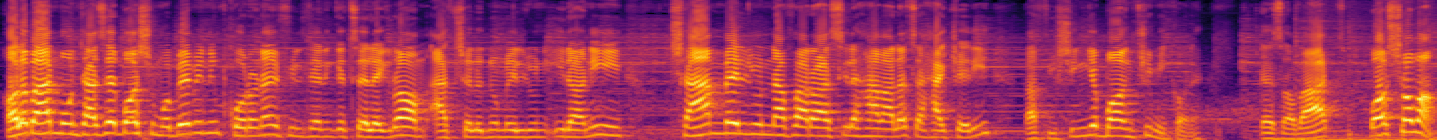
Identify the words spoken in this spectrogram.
حالا باید منتظر باشیم و ببینیم کرونا فیلترینگ تلگرام از 42 میلیون ایرانی چند میلیون نفر رو اسیر حملات هکری و فیشینگ بانکی می‌کنه. قضاوت با شما.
